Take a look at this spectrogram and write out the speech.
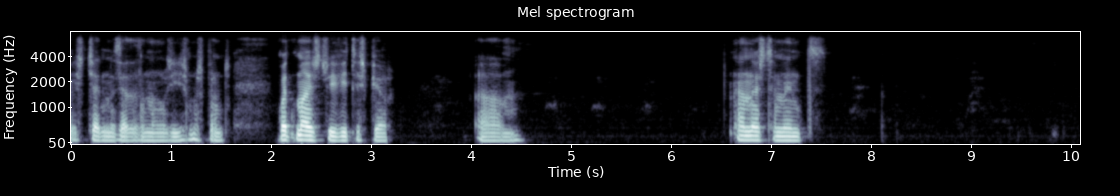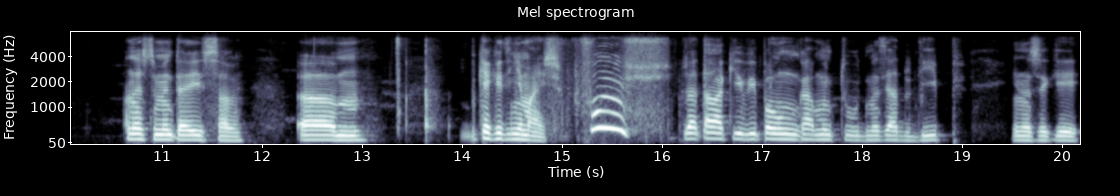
isto é demasiadas analogias, mas pronto. Quanto mais tu evitas, pior. Um, honestamente, Honestamente é isso, sabe? Um, o que é que eu tinha mais? Fux, já estava aqui a vir para um lugar muito demasiado deep e não sei o quê.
